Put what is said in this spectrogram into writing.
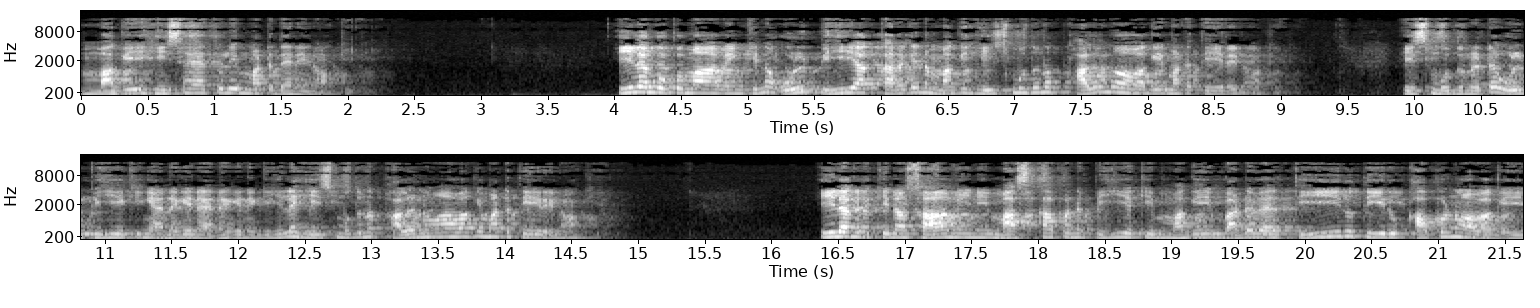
මගේ හිස ඇතුළෙන් මට දැනෙනවාකි. ඊළඟ උපමාවෙන් කෙන උල් පිහියක් කරගෙන මගේ හිස් මුදුන පලනවා වගේ මට තේරෙනවාකි. හිස් මුදුනට උල් පිහියකින් ඇනගෙන ඇනගෙන ගිහිලා හිස් මුදුන පලනවා වගේ මට තේරෙනවා කිය. ඊළඟට කෙන සාමීනී මස්කපන පිහියකින් මගේ බඩවැල් තීරු තීරු කපනවා වගේ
